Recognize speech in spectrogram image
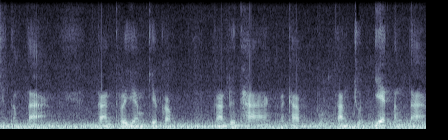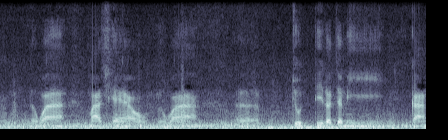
จุดต่างๆ การเตรียมเกี่ยวกับการเดินทางนะครับ ตามจุดแยกต่างๆ หรือว่ามาแชลหรือว่า จุดที่เราจะมีการ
